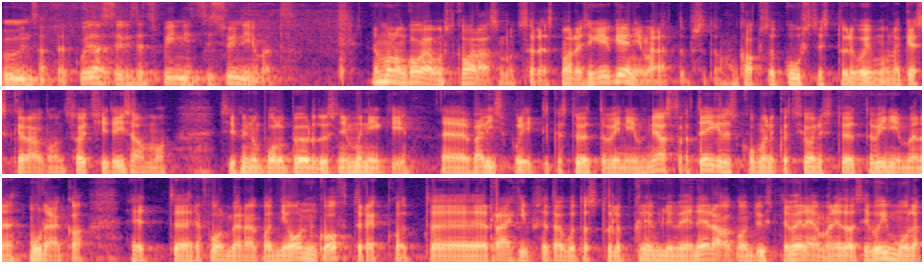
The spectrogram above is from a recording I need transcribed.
õõnsalt, et kuidas sellised spinnid siis sünnivad no mul on kogemust ka varasemalt sellest, ma arvan, isegi Jevgeni mäletab seda, kaks tuhat kuusteist tuli võimule Keskerakond, sotsid ja Isamaa. siis minu poole pöördus nii mõnigi eh, välispoliitikas töötav inimene ja strateegilises kommunikatsioonis töötav inimene murega. et eh, Reformierakond nii on kui off the record eh, räägib seda, kuidas tuleb Kremli-meelne erakond, ühtne Venemaa ja nii edasi võimule.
